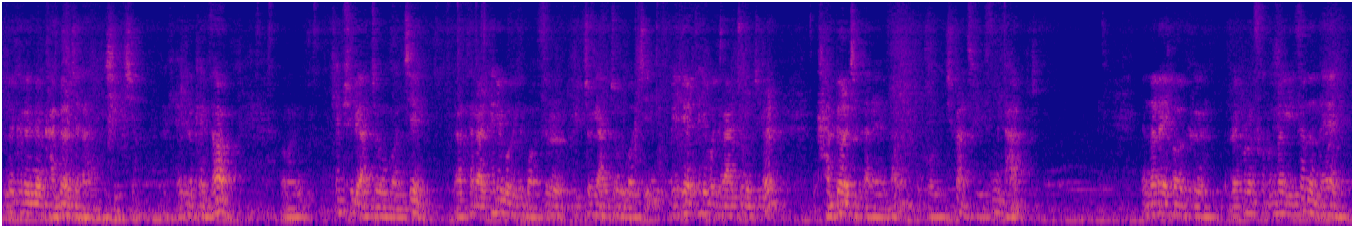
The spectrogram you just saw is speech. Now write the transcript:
근데 그러면 간별제라는 게 쉽죠. 이렇게, 이렇게 해서 어, 캡슐이 안 좋은 건지 라테랄 테리고이드 머슬 위쪽이 안 좋은 건지 메디얼 테리고이드가 안 좋은지를 간별 진단해서 치료할 수 있습니다. 옛날에 이거 그 레퍼런스가 분명히 있었는데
